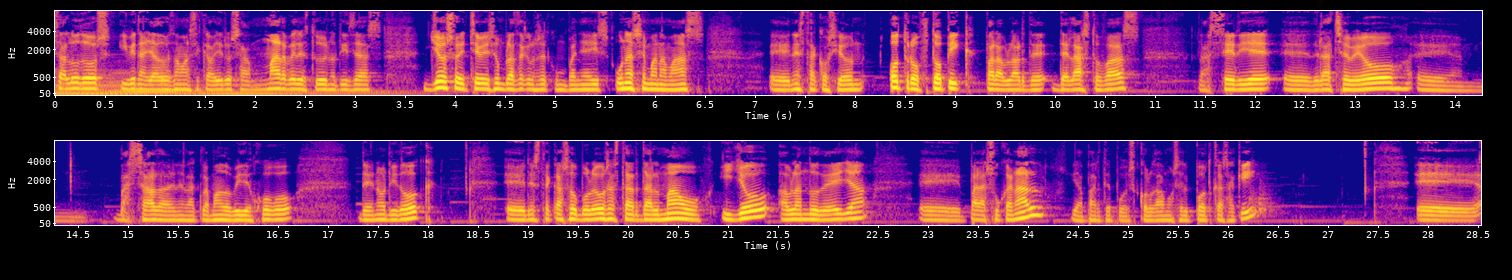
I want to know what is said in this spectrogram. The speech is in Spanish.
Saludos y bien hallados, damas y caballeros, a Marvel Studios Noticias. Yo soy Chevy, es un placer que nos acompañéis una semana más. eh, en esta ocasión, otro off topic para hablar de The Last of Us, la serie eh, del HBO eh, basada en el aclamado videojuego de Naughty Dog. Eh, en este caso, volvemos a estar Dalmau y yo hablando de ella para su canal y aparte, pues colgamos el podcast aquí.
